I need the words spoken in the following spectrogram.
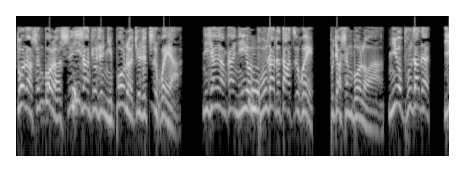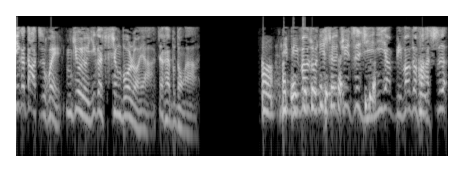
多少生般若，实际上就是你般若就是智慧呀、你想想看，你有嗯菩萨的大智慧，不叫生般若啊？你有菩萨的一个大智慧，你就有一个生般若呀，这还不懂啊？哦，你比方说，你舍舍去自己，你想，比方说法师，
